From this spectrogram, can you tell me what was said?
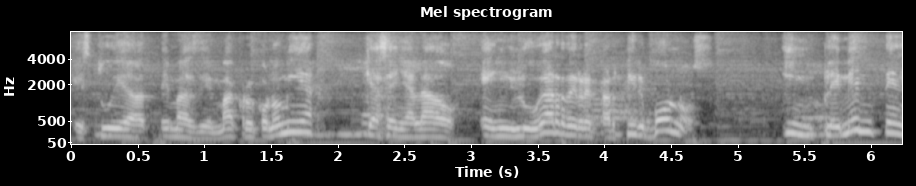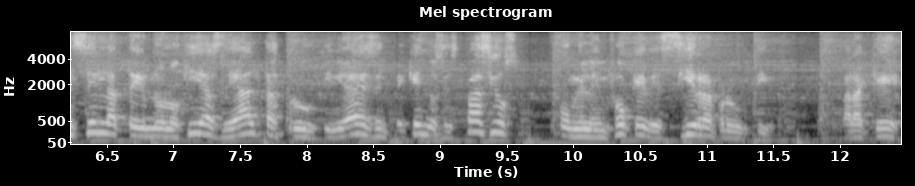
que estudia temas de macroeconomía, que ha señalado, en lugar de repartir bonos, implementense las tecnologías de altas productividades en pequeños espacios con el enfoque de sierra productiva, para que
